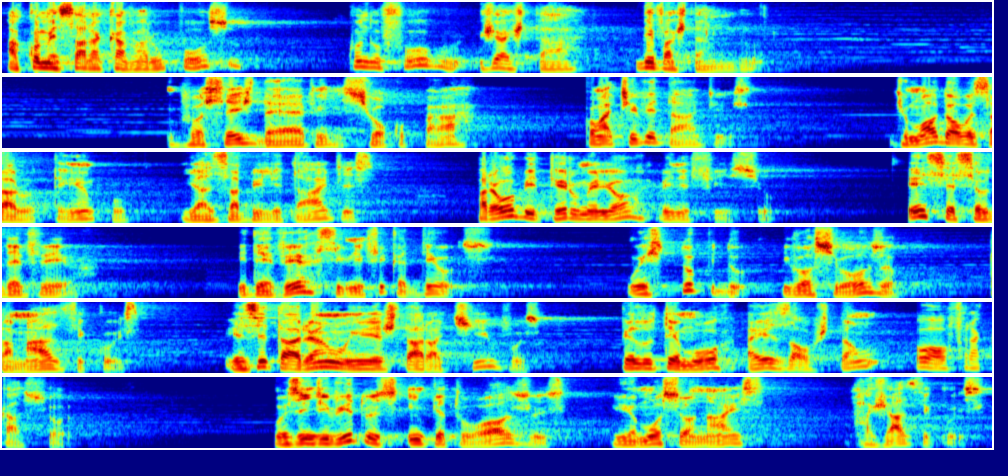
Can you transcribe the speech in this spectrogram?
a começar a cavar o poço quando o fogo já está devastando. vocês devem se ocupar com atividades, de modo a usar o tempo e as habilidades para obter o melhor benefício. Esse é seu dever. E dever significa Deus. O estúpido e o ocioso, tamásicos, hesitarão em estar ativos pelo temor à exaustão ou ao fracasso. Os indivíduos impetuosos e emocionais, rajásicos,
